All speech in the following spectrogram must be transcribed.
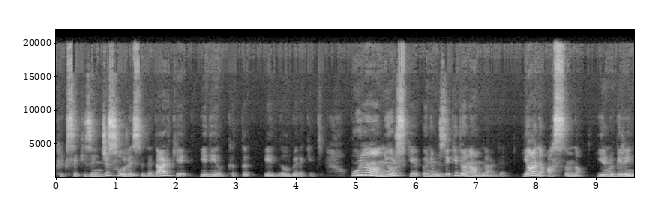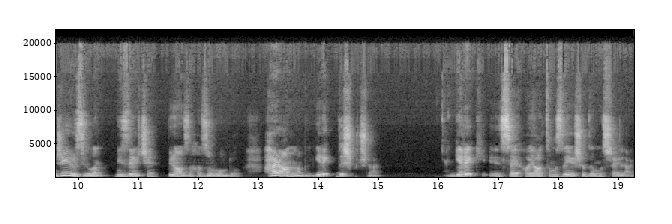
48. suresi de der ki 7 yıl kıtlık, 7 yıl bereket. Buradan anlıyoruz ki önümüzdeki dönemlerde yani aslında 21. yüzyılın bizler için biraz daha zor olduğu. Her anlamda gerek dış güçler, gerekse hayatımızda yaşadığımız şeyler,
